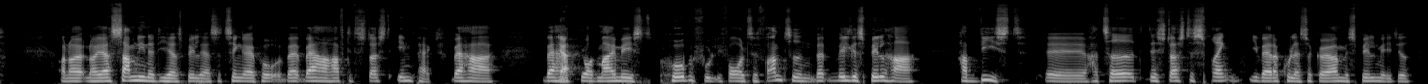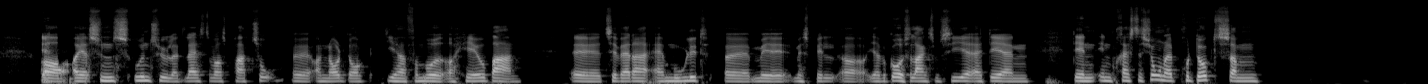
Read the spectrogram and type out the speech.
Og når, når jeg sammenligner de her spil her, så tænker jeg på, hvad, hvad har haft et størst impact? Hvad har, hvad ja. har gjort mig mest håbefuld i forhold til fremtiden? Hvad, hvilket spil har, har vist, øh, har taget det største spring i, hvad der kunne lade sig gøre med spilmediet? Ja. Og, og jeg synes uden tvivl, at Last of Us Part 2 øh, og Naughty Dog, de har formået at hæve barn øh, til hvad der er muligt øh, med, med spil, og jeg vil gå så langt som sige, at det er en, det er en, en præstation af et produkt, som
